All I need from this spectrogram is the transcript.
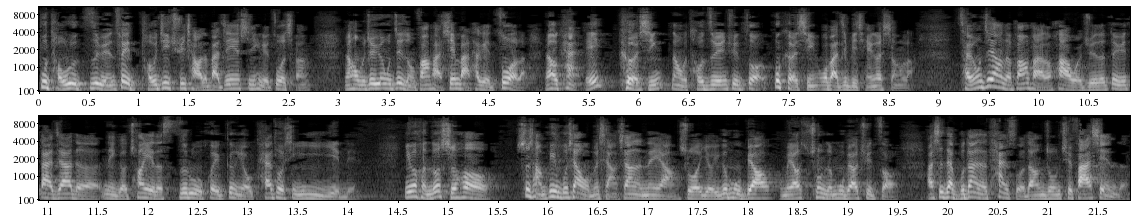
不投入资源，最投机取巧的把这件事情给做成，然后我们就用这种方法先把它给做了，然后看，哎，可行，那我投资源去做，不可行，我把这笔钱给省了。采用这样的方法的话，我觉得对于大家的那个创业的思路会更有开拓性意义一点，因为很多时候。市场并不像我们想象的那样，说有一个目标，我们要冲着目标去走，而是在不断的探索当中去发现的。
